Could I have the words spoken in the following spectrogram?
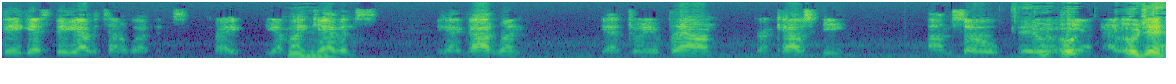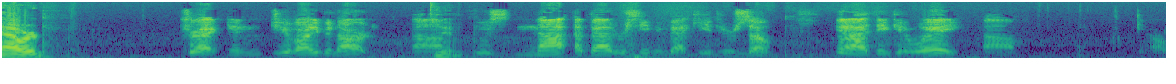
they guess they have a ton of weapons, right? You got Mike mm-hmm. Evans, you got Godwin, you got Antonio Brown, Gronkowski. Um, so you know, o- again, OJ Howard, correct, and Giovani Bernard, um, yeah. who's not a bad receiving back either. So, you know, I think in a way, um, you know,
